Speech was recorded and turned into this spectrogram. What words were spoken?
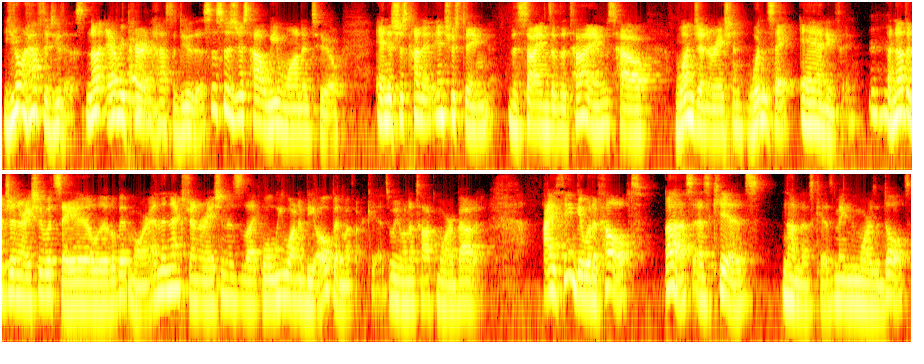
you don't have to do this. Not every parent has to do this. This is just how we wanted to. And it's just kind of interesting the signs of the times how one generation wouldn't say anything. Mm-hmm. Another generation would say a little bit more. And the next generation is like, well, we want to be open with our kids. We want to talk more about it. I think it would have helped us as kids, not as kids, maybe more as adults,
